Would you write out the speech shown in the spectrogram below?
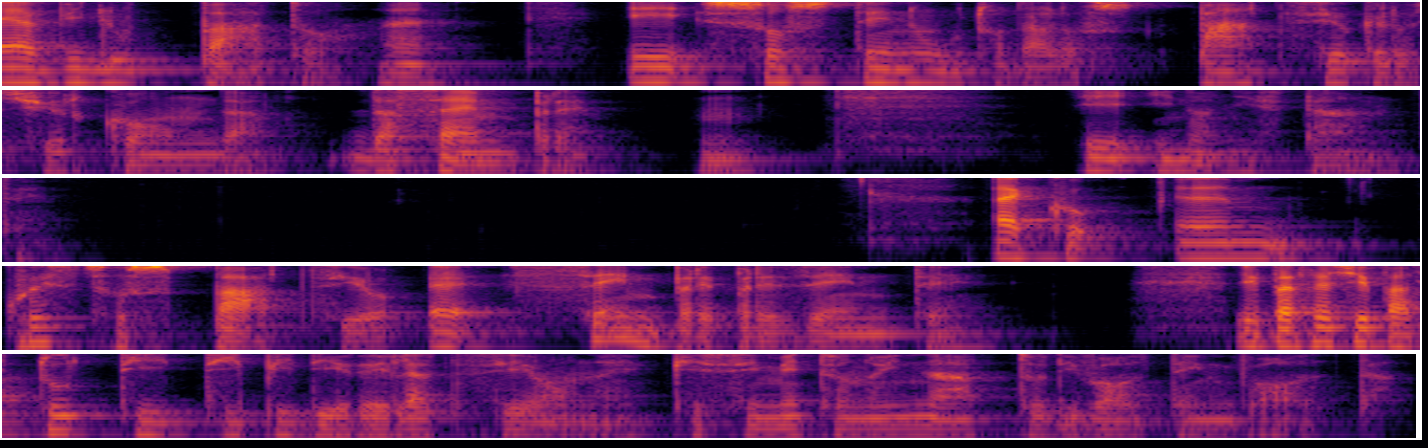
è avviluppato eh, e sostenuto dallo spazio che lo circonda, da sempre hm, e in ogni istante. Ecco, ehm, questo spazio è sempre presente e partecipa a tutti i tipi di relazione che si mettono in atto di volta in volta.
